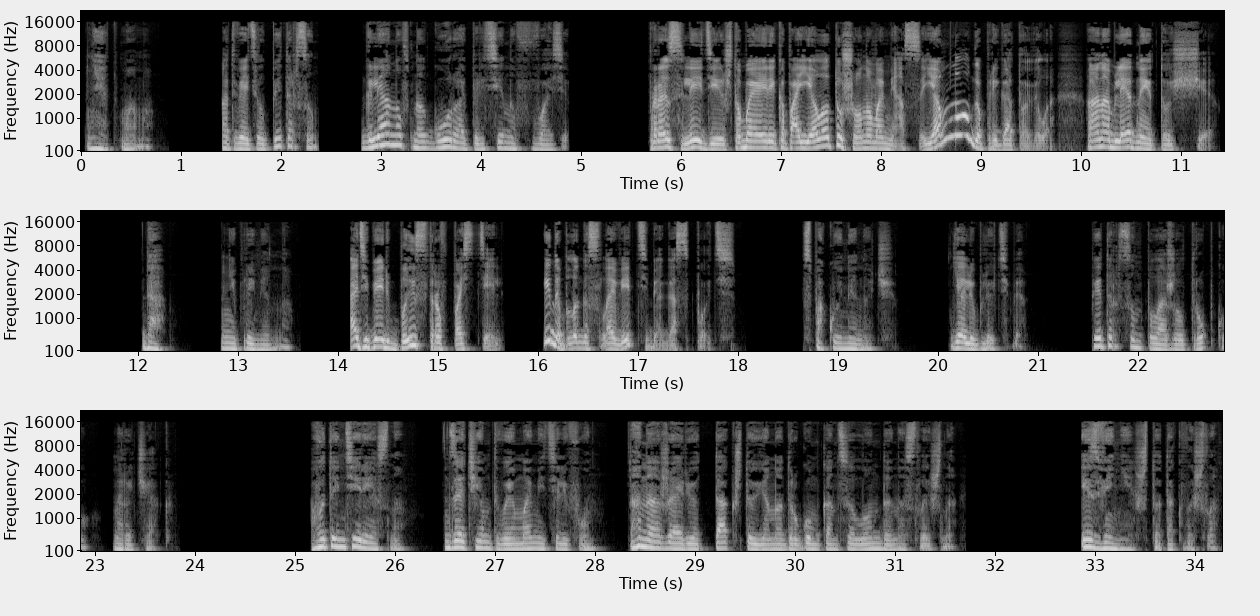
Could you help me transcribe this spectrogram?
«Нет, мама», — ответил Питерсон, глянув на гору апельсинов в вазе. «Проследи, чтобы Эрика поела тушеного мяса. Я много приготовила. Она бледная и тощая». «Да, непременно». «А теперь быстро в постель, и да благословит тебя Господь». «Спокойной ночи. Я люблю тебя». Питерсон положил трубку на рычаг. «Вот интересно, зачем твоей маме телефон? Она же орёт так, что ее на другом конце Лондона слышно. Извини, что так вышло».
